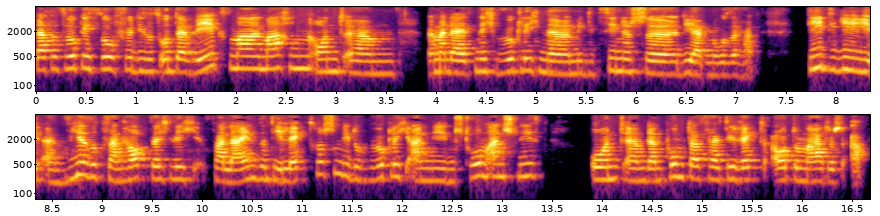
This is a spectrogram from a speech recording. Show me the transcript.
Das ist wirklich so für dieses Unterwegs mal machen und ähm, wenn man da jetzt nicht wirklich eine medizinische Diagnose hat. Die, die äh, wir sozusagen hauptsächlich verleihen, sind die elektrischen, die du wirklich an den Strom anschließt und ähm, dann pumpt das halt direkt automatisch ab.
